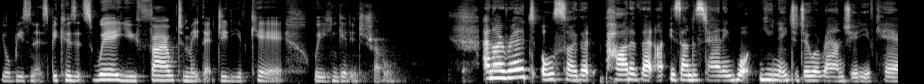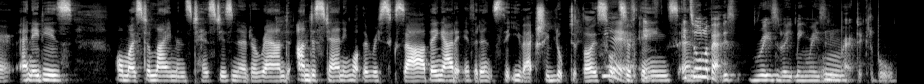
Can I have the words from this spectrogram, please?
your business because it's where you fail to meet that duty of care where you can get into trouble. And I read also that part of that uh, understanding what you need to do around duty of care. And it is almost a layman's test, isn't it, around understanding what the risks are, being able to evidence that you've actually looked at those sorts yeah, of things. It's, it's, all about this reasonably being reasonably mm. practicable.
